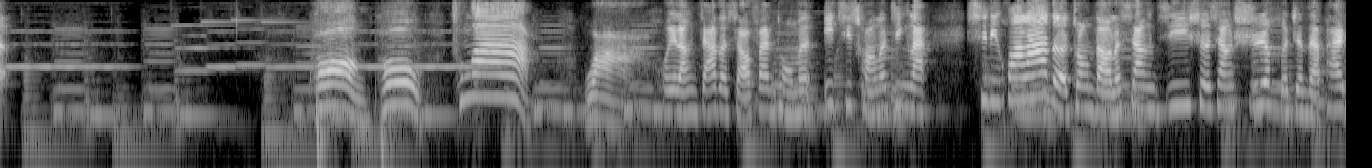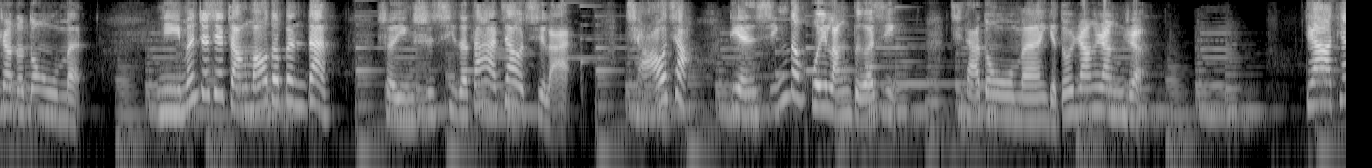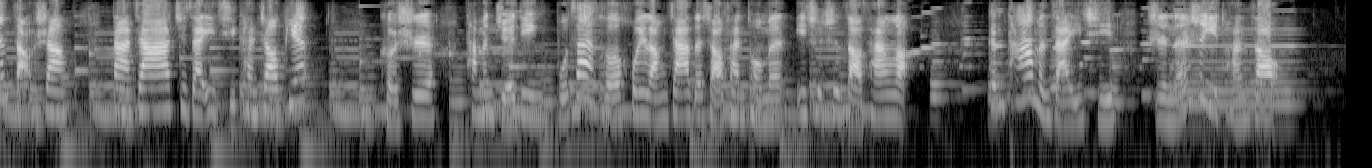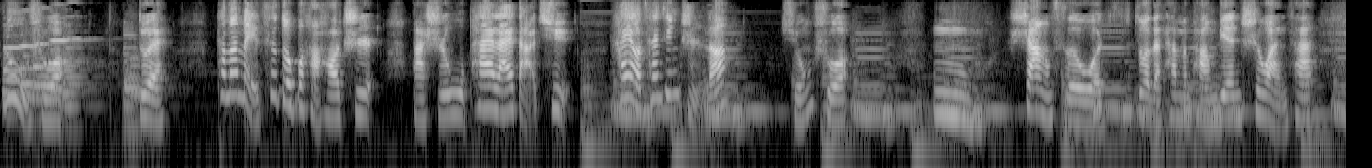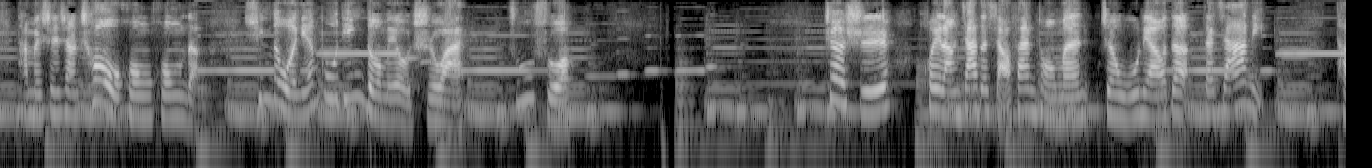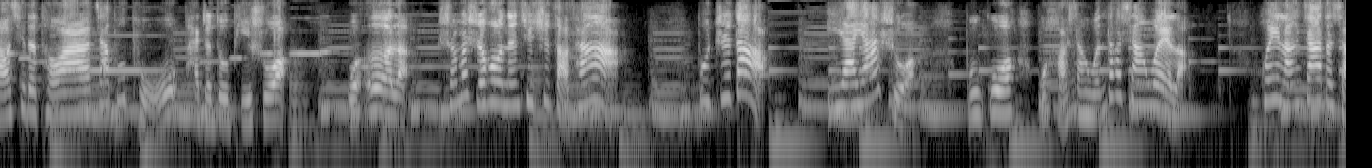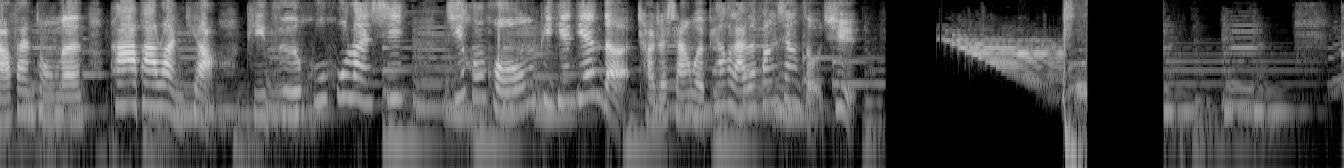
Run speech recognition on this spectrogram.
哐砰，冲啊！哇！灰狼家的小饭桶们一起闯了进来，稀里哗啦的撞倒了相机、摄像师和正在拍照的动物们。你们这些长毛的笨蛋！摄影师气得大叫起来。瞧瞧，典型的灰狼德性。其他动物们也都嚷嚷着。第二天早上，大家聚在一起看照片。可是他们决定不再和灰狼家的小饭桶们一起吃早餐了。跟他们在一起，只能是一团糟。鹿说：“对，他们每次都不好好吃，把食物拍来打去，还咬餐巾纸呢。”熊说。嗯，上次我坐在他们旁边吃晚餐，他们身上臭烘烘的，熏得我连布丁都没有吃完。猪说。这时，灰狼家的小饭桶们正无聊的在家里。淘气的头儿加普普拍着肚皮说：“我饿了，什么时候能去吃早餐啊？”不知道。咿呀呀说：“不过我好像闻到香味了。”灰狼家的小饭桶们啪啪乱跳，皮子呼呼乱吸，鸡哄哄、屁颠颠的朝着香味飘来的方向走去。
